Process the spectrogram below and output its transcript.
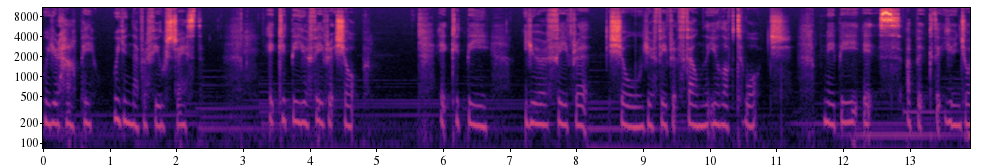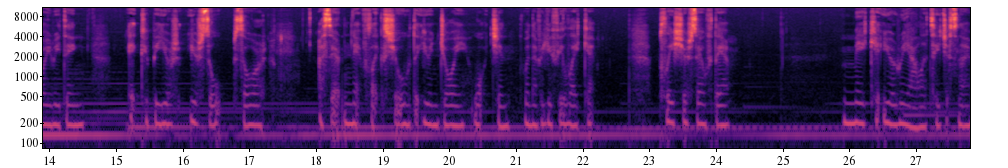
where you're happy, where you never feel stressed. It could be your favourite shop, it could be your favourite show, your favourite film that you love to watch. Maybe it's a book that you enjoy reading. It could be your, your soaps or a certain Netflix show that you enjoy watching whenever you feel like it. Place yourself there. Make it your reality just now.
